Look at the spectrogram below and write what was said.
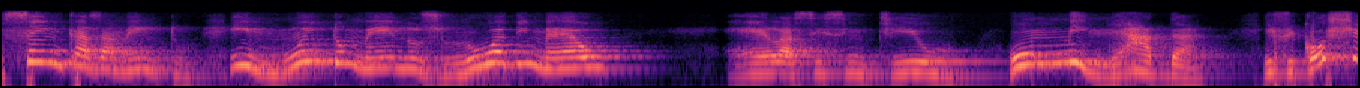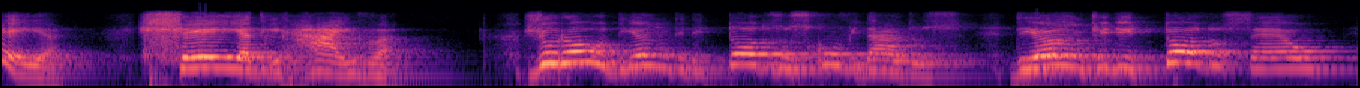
Sem casamento e muito menos lua de mel, ela se sentiu humilhada e ficou cheia cheia de raiva, jurou diante de todos os convidados, diante de todo o céu,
